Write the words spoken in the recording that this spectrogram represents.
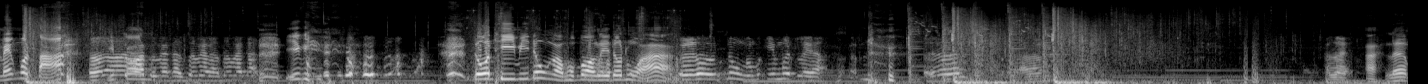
แม็กหมดป๋าเออยิบก่อนซื้อแม่กันซื้อแม่กันซื้อแม่กันยิบโดนทีมีดุ้งอะผมบอกเลยโดนหัวอะเออนุ่งเมื่อกี้มืดเลยอะเอออะเอะไรอะเริ่ม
